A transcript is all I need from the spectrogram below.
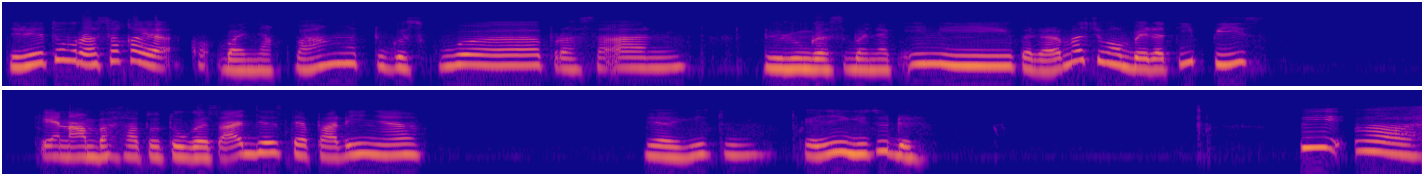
Jadi itu ngerasa kayak kok banyak banget tugas gue, perasaan dulu nggak sebanyak ini, padahal mah cuma beda tipis. Kayak nambah satu tugas aja setiap harinya. Ya gitu, kayaknya gitu deh. Tapi wah,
